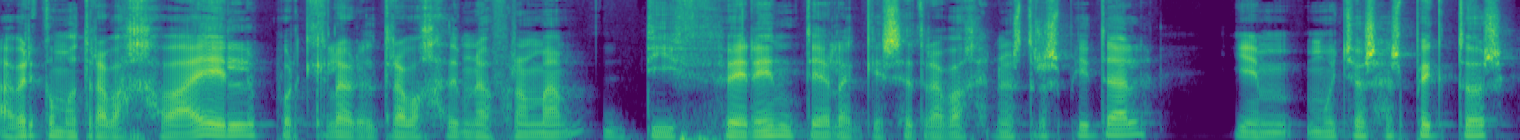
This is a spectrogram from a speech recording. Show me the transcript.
a ver cómo trabajaba él, porque claro, él trabaja de una forma diferente a la que se trabaja en nuestro hospital y en muchos aspectos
